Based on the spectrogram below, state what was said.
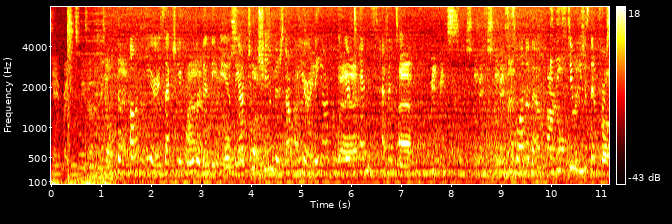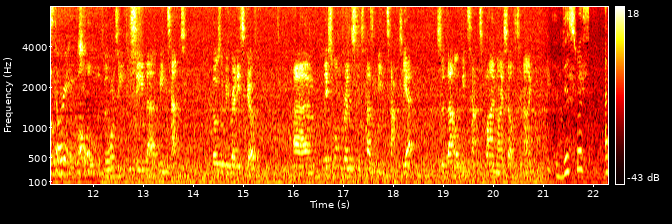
get ready to uh, The pond here is actually older than the inn. There are two chambers down here. They are from the year 1070. We've been s- studying, studying This is one of them. And they still use them for storage. The ones that you can see that have been tapped, those will be ready to go. Um, this one, for instance, hasn't been tapped yet, so that will be tapped by myself tonight. This was a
